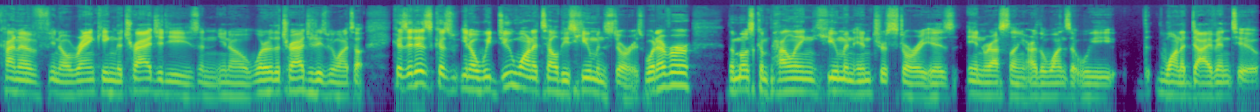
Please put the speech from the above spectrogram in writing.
kind of you know ranking the tragedies and you know what are the tragedies we want to tell because it is because you know we do want to tell these human stories. Whatever the most compelling human interest story is in wrestling are the ones that we want to dive into.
